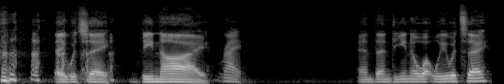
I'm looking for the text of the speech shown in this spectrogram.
They would say, deny. Right. And then do you know what we would say?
